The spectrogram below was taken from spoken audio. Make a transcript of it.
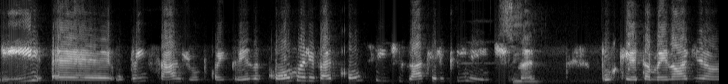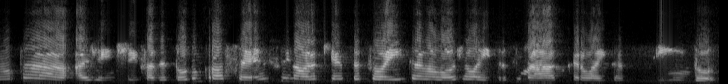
e é, o pensar junto com a empresa como ele vai conscientizar aquele cliente, Sim. né? Porque também não adianta a gente fazer todo um processo e na hora que a pessoa entra na loja, ela entra sem máscara, ela entra tossindo.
